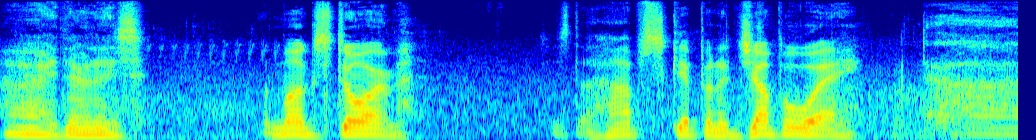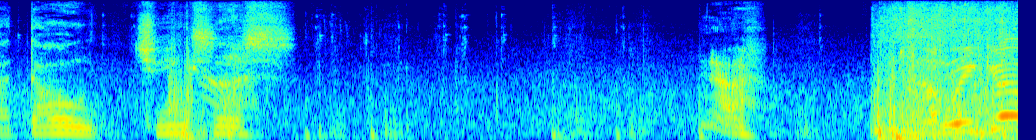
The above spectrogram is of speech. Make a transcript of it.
All right, there it is. Among storm. Just a hop, skip, and a jump away. Uh, don't jinx us. Down we go.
